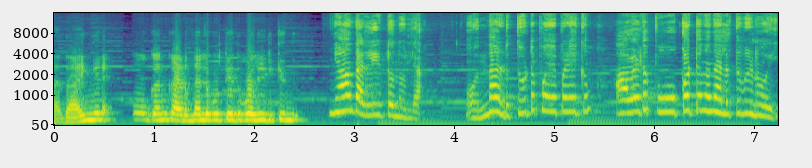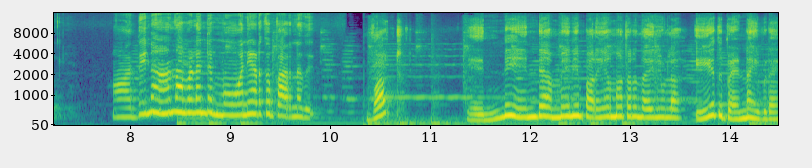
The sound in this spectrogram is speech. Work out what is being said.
അതാ ഇങ്ങനെ മുഖം കടന്നൽ കുത്തിയതുപോലെ ഇരിക്കുന്നു. ഞാൻ തള്ളിയിട്ടൊന്നുമില്ല. ഒന്ന് അടുത്തോട്ട് പോയപ്പോഴേക്കും അവളുടെ പൂക്കൊട്ടൊന്ന് നിലത്ത് വീണുപോയി. അതിനാണ് അവൾ എന്റെ മോനെ അടുത്ത് പറഞ്ഞത്. വാട്ട് എന്നെ എന്റെ അമ്മേനെയും പറയാൻ മാത്രം ധൈര്യമുള്ള ഏത് പെണ്ണാ ഇവിടെ?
